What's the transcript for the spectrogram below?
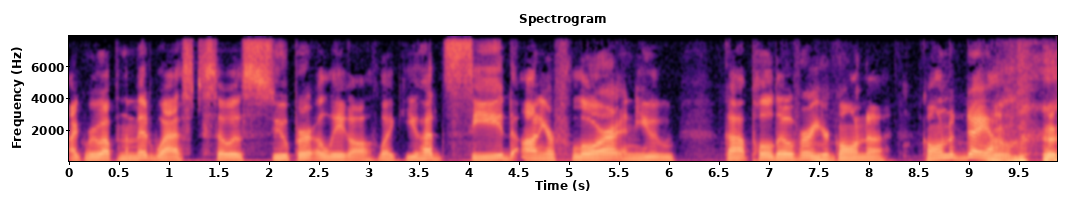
I grew up in the Midwest, so it was super illegal. Like you had seed on your floor and you got pulled over, mm. you're going to going to jail.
